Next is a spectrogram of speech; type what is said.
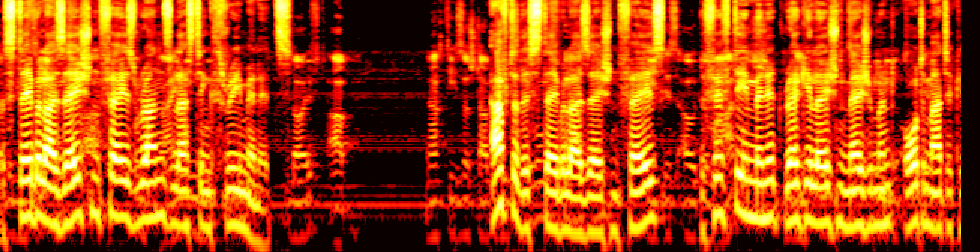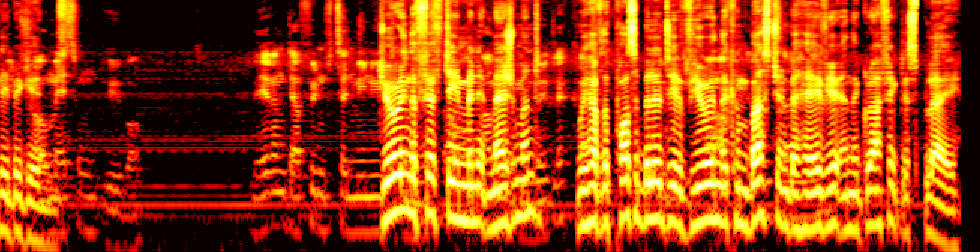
A stabilization phase runs lasting three minutes. After this stabilization phase, the 15-minute regulation measurement automatically begins. During the 15-minute measurement, we have the possibility of viewing the combustion behavior in the graphic display.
